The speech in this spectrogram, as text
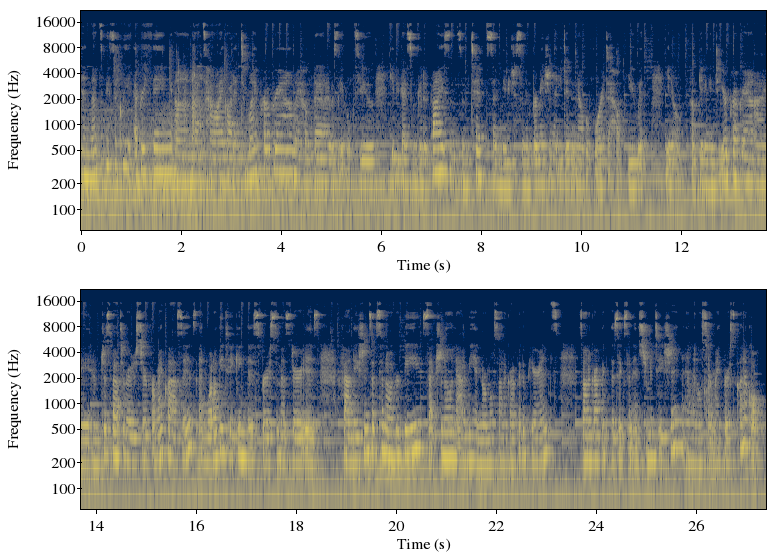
and that's basically everything. Um, that's how I got into my program. I hope that I was able to give you guys some good advice and some tips and maybe just some information that you didn't know before to help you with, you know, getting into your program. I am just about to register for my classes and what I'll be taking this first semester is Foundations of Sonography, Sectional Anatomy and Normal Sonographic Appearance, Sonographic Physics and Instrumentation, and then I'll start my first clinical.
